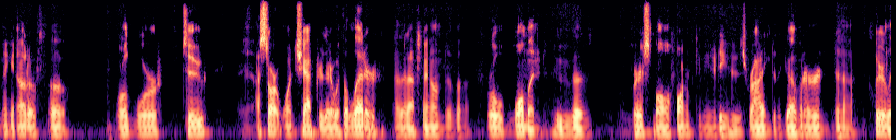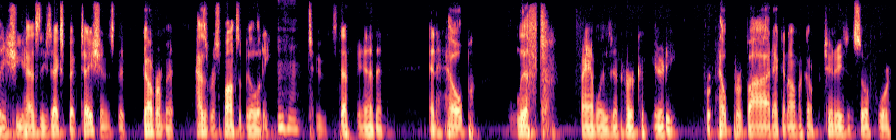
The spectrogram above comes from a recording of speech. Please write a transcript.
coming out of uh, World War II. I start one chapter there with a letter uh, that I found of a rural woman who uh, a very small farm community who's writing to the governor, and uh, clearly she has these expectations that government has a responsibility Mhm. to step in and and help lift families in her community, for, help provide economic opportunities and so forth.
